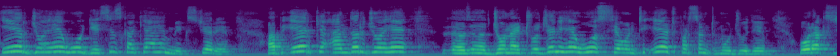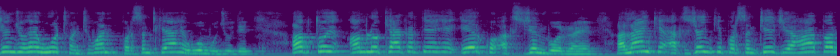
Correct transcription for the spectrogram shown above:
ایئر جو ہے وہ گیسز کا کیا ہے؟ مکسچر ہے۔ اب ایئر کے اندر جو ہے، جو نائٹروجن ہے وہ سیونٹی ایٹ پرسنٹ موجود ہے۔ اور آکسیجن جو ہے وہ ٹوئنٹی ون پرسنٹ کیا ہے؟ وہ موجود ہے۔ اب تو ہم لوگ کیا کرتے ہیں؟ ایئر کو آکسیجن بول رہے ہیں۔ حالانکہ آکسیجن کی پرسنٹیج یہاں پر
